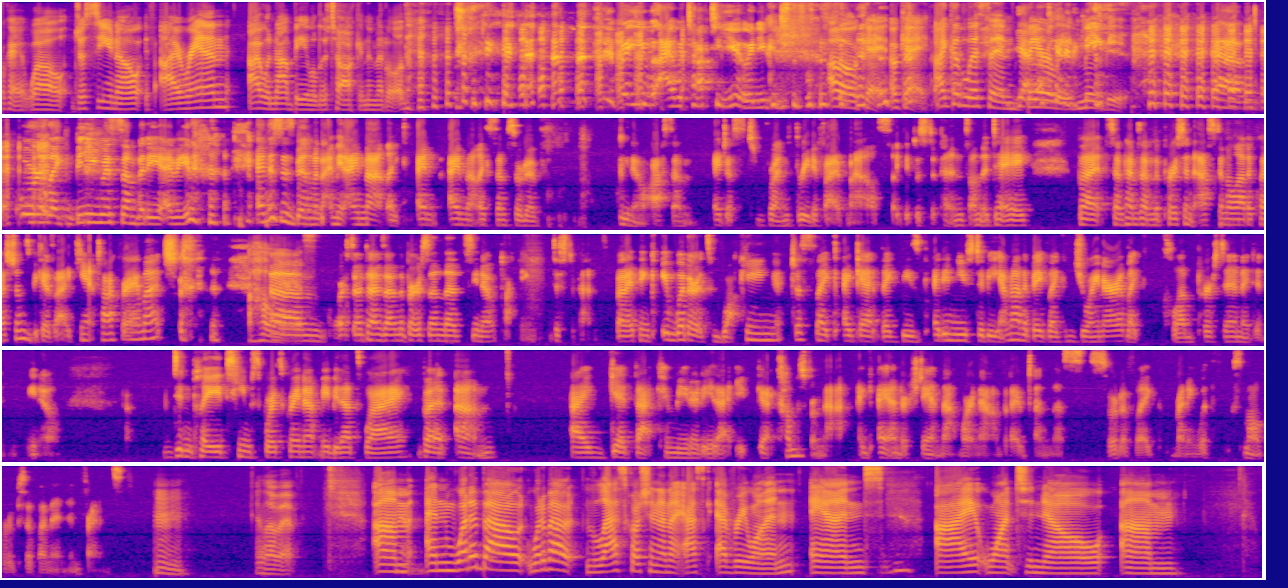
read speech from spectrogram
Okay, well, just so you know, if I ran, I would not be able to talk in the middle of that. but you, I would talk to you, and you could just listen. Oh, okay, okay. I could listen yeah, barely, maybe. um, or like being with somebody. I mean, and this has been when I mean, I'm not like I'm I'm not like some sort of you know, awesome. I just run three to five miles. Like it just depends on the day. But sometimes I'm the person asking a lot of questions because I can't talk very much. um, or sometimes I'm the person that's, you know, talking. Just depends. But I think it, whether it's walking, just like I get like these, I didn't used to be, I'm not a big like joiner, like club person. I didn't, you know, didn't play team sports growing up. Maybe that's why. But um, I get that community that that comes from that. I, I, understand that more now that I've done this sort of like running with small groups of women and friends. Mm. I love it. Um, yeah. And what about what about the last question? And I ask everyone, and mm-hmm. I want to know. Um,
